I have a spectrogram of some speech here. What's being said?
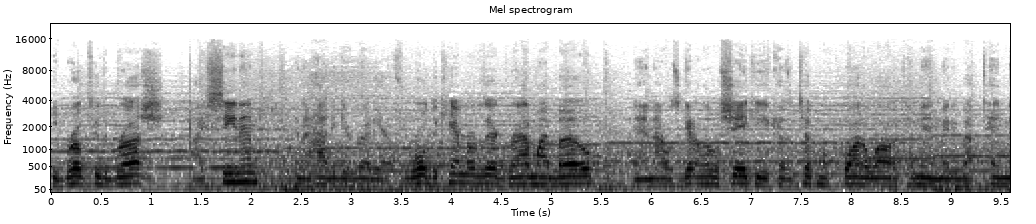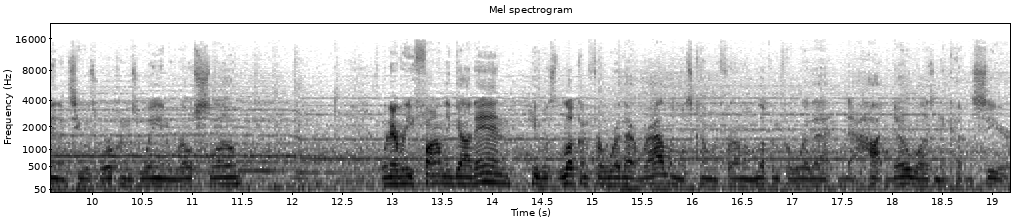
He broke through the brush, I seen him, and I had to get ready. I rolled the camera over there, grabbed my bow, and I was getting a little shaky because it took him quite a while to come in, maybe about 10 minutes. He was working his way in real slow. Whenever he finally got in, he was looking for where that rattling was coming from and looking for where that, that hot doe was and he couldn't see her.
